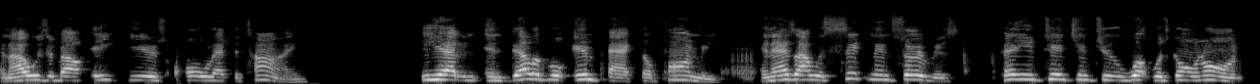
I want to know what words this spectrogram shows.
and I was about eight years old at the time, he had an indelible impact upon me. And as I was sitting in service, paying attention to what was going on,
